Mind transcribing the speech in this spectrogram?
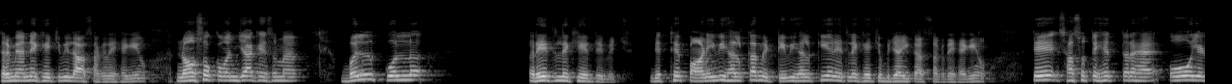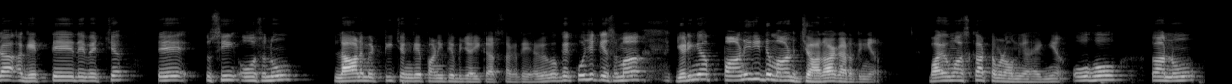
ਦਰਮਿਆਨੇ ਖੇਤ ਵੀ ਲਾ ਸਕਦੇ ਹੈਗੇ ਹੋ। 951 ਕਿਸਮ ਹੈ ਬਿਲਕੁਲ ਰੇਤਲੇ ਖੇਤ ਦੇ ਵਿੱਚ। ਜਿੱਥੇ ਪਾਣੀ ਵੀ ਹਲਕਾ, ਮਿੱਟੀ ਵੀ ਹਲਕੀ ਹੈ, ਰੇਤਲੇ ਖੇਤ 'ਚ ਬਿਜਾਈ ਕਰ ਸਕਦੇ ਹੈਗੇ ਹੋ। ਤੇ 773 ਹੈ, ਉਹ ਜਿਹੜਾ ਅਗੇਤੇ ਦੇ ਵਿੱਚ ਤੇ ਤੁਸੀਂ ਉਸ ਨੂੰ ਲਾਲ ਮਿੱਟੀ ਚੰਗੇ ਪਾਣੀ ਤੇ ਬਿਜਾਈ ਕਰ ਸਕਦੇ ਹੈਗੇ ਕਿਉਂਕਿ ਕੁਝ ਕਿਸਮਾਂ ਜਿਹੜੀਆਂ ਪਾਣੀ ਦੀ ਡਿਮਾਂਡ ਜ਼ਿਆਦਾ ਕਰਦੀਆਂ, ਬਾਇਓਮਾਸ ਘੱਟ ਬਣਾਉਂਦੀਆਂ ਹੈਗੀਆਂ, ਉਹ ਤੁਹਾਨੂੰ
